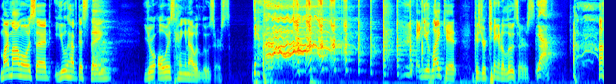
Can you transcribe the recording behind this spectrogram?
my mom always said: you have this thing. You're always hanging out with losers, and you like it because you're king of the losers. Yeah. oh,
